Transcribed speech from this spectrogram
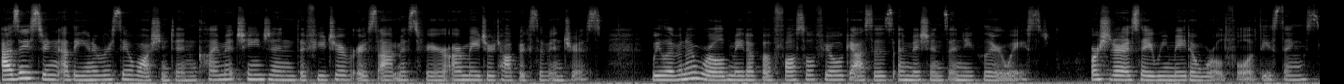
As a student at the University of Washington, climate change and the future of Earth's atmosphere are major topics of interest. We live in a world made up of fossil fuel gases, emissions, and nuclear waste. Or should I say, we made a world full of these things.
